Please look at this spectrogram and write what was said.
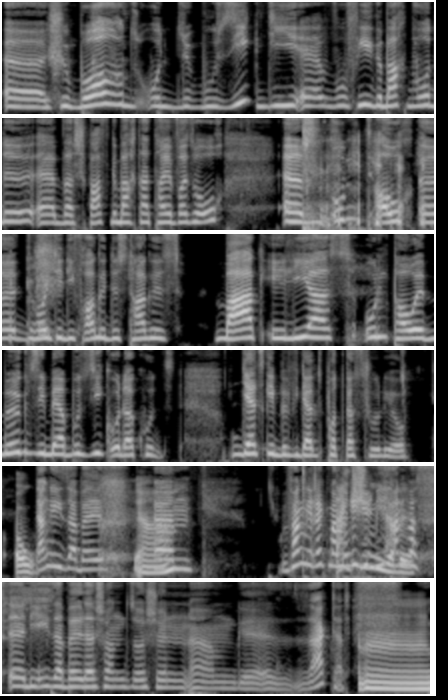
äh, Sport und Musik, die äh, wo viel gemacht wurde, äh, was Spaß gemacht hat, teilweise auch. Ähm, und auch äh, heute die Frage des Tages. Marc, Elias und Paul, mögen Sie mehr Musik oder Kunst? Jetzt gehen wir wieder ins Podcast-Studio. Oh, Danke, Isabel. ja. Ähm, wir fangen direkt mal mit Dankeschön, Chemie Isabel. an, was äh, die Isabel da schon so schön ähm, gesagt hat. mm,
